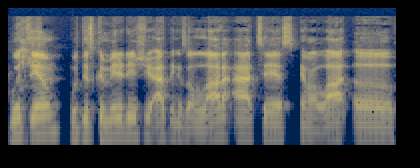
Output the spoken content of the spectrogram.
with them with this committee this year. I think it's a lot of eye tests and a lot of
